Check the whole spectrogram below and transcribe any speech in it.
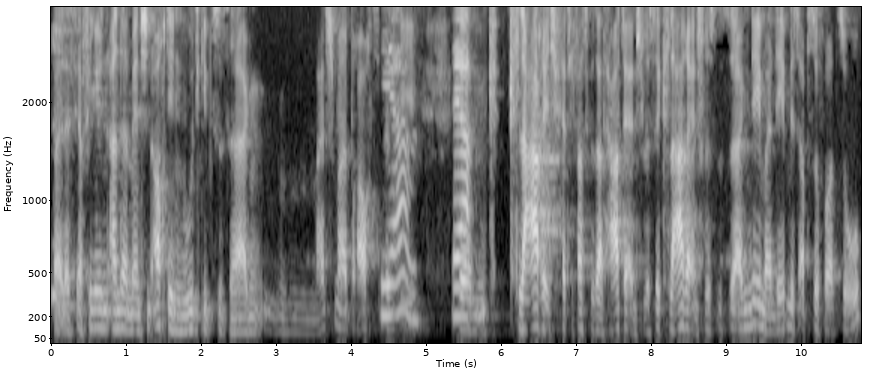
weil es ja vielen anderen Menschen auch den Mut gibt zu sagen, manchmal braucht es ja. Ja. Ähm, klare, ich hätte fast gesagt, harte Entschlüsse, klare Entschlüsse zu sagen, nee, mein Leben ist ab sofort so.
